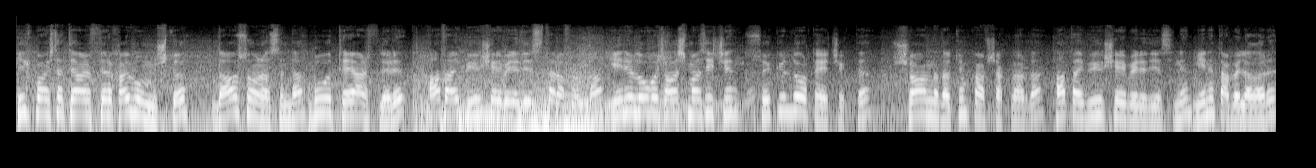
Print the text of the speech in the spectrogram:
İlk başta T kaybolmuştu. Daha sonrasında bu T Hatay Büyükşehir Belediyesi tarafından yeni logo çalışması için söküldü ortaya çıktı. Şu anda da tüm kavşaklarda Hatay Büyükşehir Belediyesi'nin yeni tabelaları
